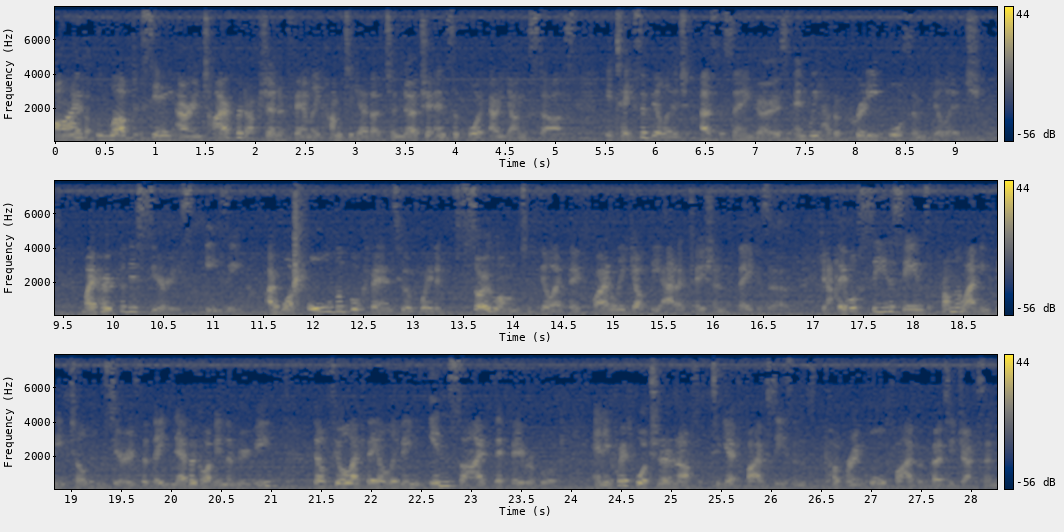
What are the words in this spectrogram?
I've loved seeing our entire production family come together to nurture and support our young stars. It takes a village, as the saying goes, and we have a pretty awesome village. My hope for this series, easy. I want all the book fans who have waited so long to feel like they finally got the adaptation they deserve. Yeah. They will see the scenes from the Lightning Thief television series that they never got in the movie. They'll feel like they are living inside their favorite book. And if we're fortunate enough to get five seasons covering all five of Percy Jackson,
